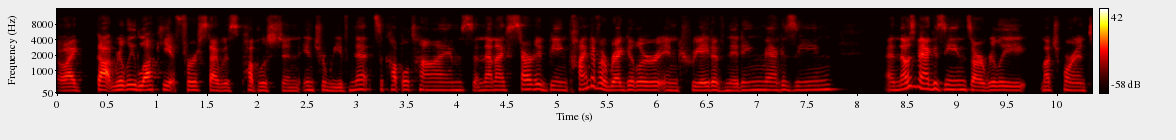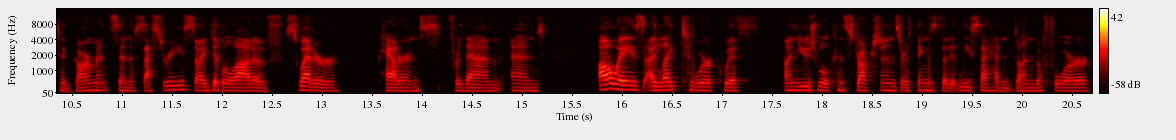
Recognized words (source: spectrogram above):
So I got really lucky at first. I was published in Interweave Knits a couple times, and then I started being kind of a regular in Creative Knitting magazine and those magazines are really much more into garments and accessories. So I did a lot of sweater patterns for them. And always I like to work with unusual constructions or things that at least I hadn't done before.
